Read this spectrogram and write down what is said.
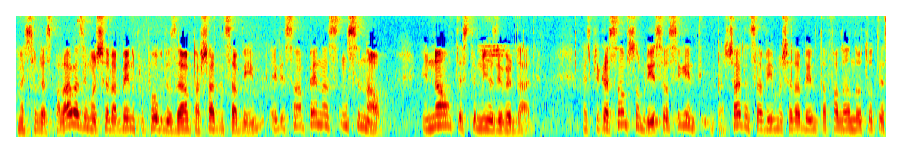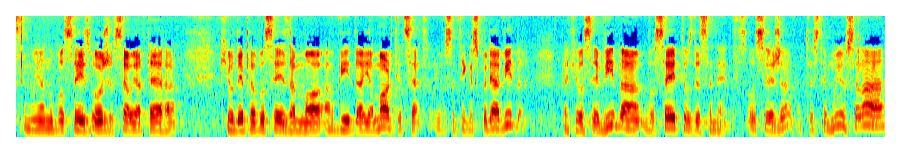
Mas sobre as palavras de Moshe Rabbeinu para o povo de Israel, Pashat Savim, eles são apenas um sinal e não testemunhas de verdade. A explicação sobre isso é o seguinte: em Pashat Savim, Moshe Rabbeinu está falando, eu estou testemunhando vocês hoje, o céu e a terra, que eu dei para vocês a, a, vida e a morte, etc. E você tem que escolher a vida para que você viva, você e seus descendentes. Ou seja, o testemunho, sei lá,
